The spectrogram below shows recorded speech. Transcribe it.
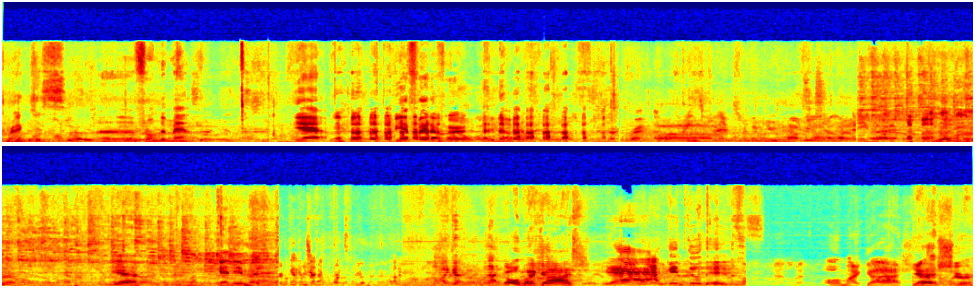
Practice uh, from the man. Yeah. Be afraid of her. You know? yeah. Can you imagine? Oh my god. Oh my gosh! Yeah, I can do this. Oh my gosh! Yeah, sure.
